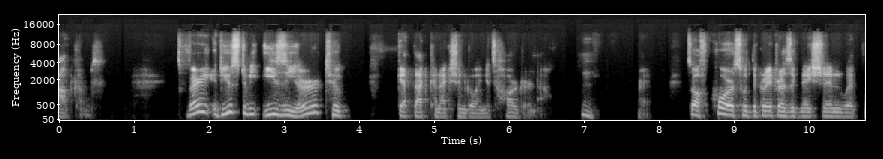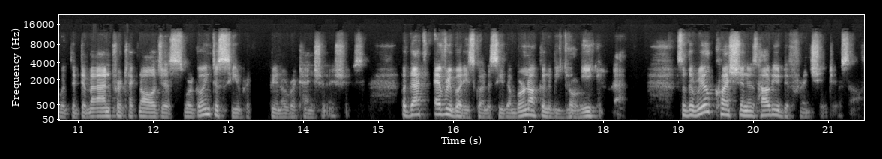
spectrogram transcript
outcomes. It's very, it used to be easier to get that connection going. It's harder now. Hmm. So of course, with the great resignation, with, with the demand for technologists, we're going to see you know retention issues. But that's everybody's going to see them. We're not going to be unique in that. So the real question is how do you differentiate yourself?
